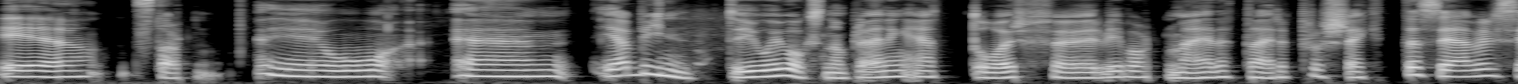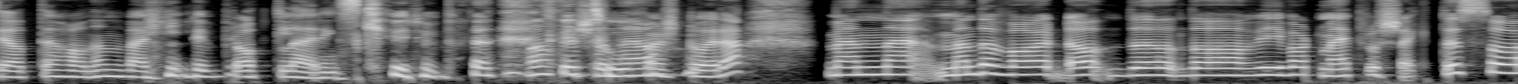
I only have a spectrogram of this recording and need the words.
i starten? Jo, eh, jeg begynte jo i voksenopplæring ett år før vi ble med i dette her prosjektet, så jeg vil si at jeg hadde en veldig bratt læringskurve Ja, de to jeg. første åra. Men, eh, men det var da, da, da vi ble med i prosjektet, så,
